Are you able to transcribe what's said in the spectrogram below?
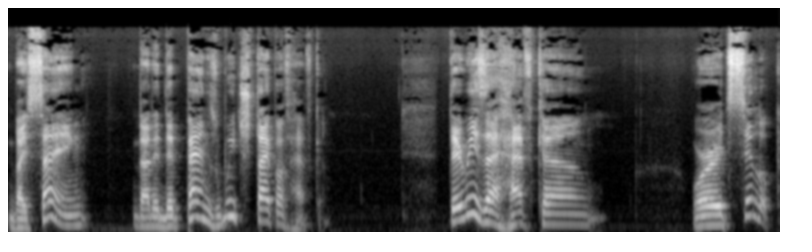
by saying that it depends which type of Hefker. There is a Hefker where it's siluk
